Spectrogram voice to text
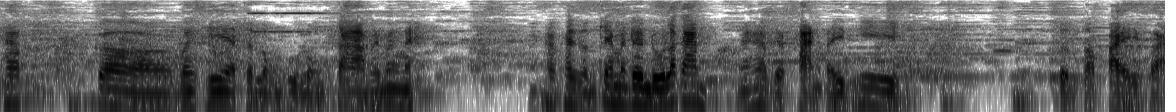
นะครับ ก็บางทีอาจจะหลงหูหลงตาไปบ้างนะนะครับใครสนใจมาเดินดูแล้วกันนะครับ เดี๋ยวผ่านไปที่ส่วนต่อไปดีกว่า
